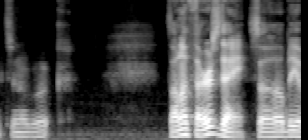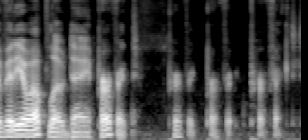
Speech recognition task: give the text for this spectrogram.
It's in a book. It's on a Thursday, so there'll be a video upload day. Perfect. Perfect. Perfect. Perfect.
